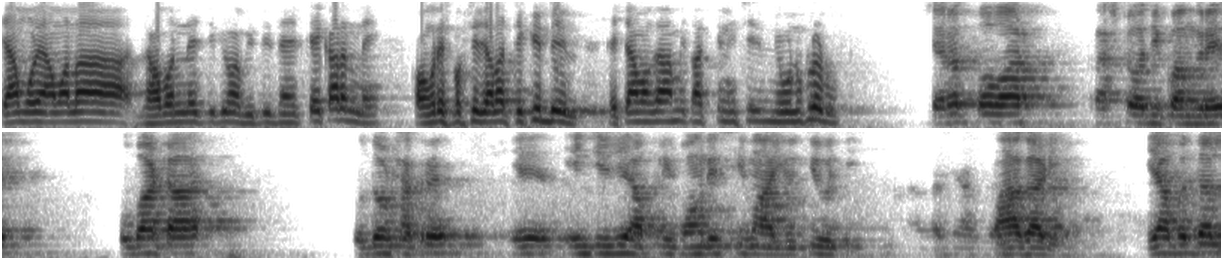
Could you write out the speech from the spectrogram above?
त्यामुळे आम्हाला घाबरण्याची किंवा भीती देण्याची काही कारण नाही. काँग्रेस पक्ष ज्याला तिकीट देईल त्याच्यामागे आम्ही ताकदीनिशी निवडणूक लढू. शरद पवार राष्ट्रवादी काँग्रेस उबाटा उद्धव ठाकरे हे यांची जी आपली काँग्रेसची महायुती होती महाआघाडी याबद्दल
